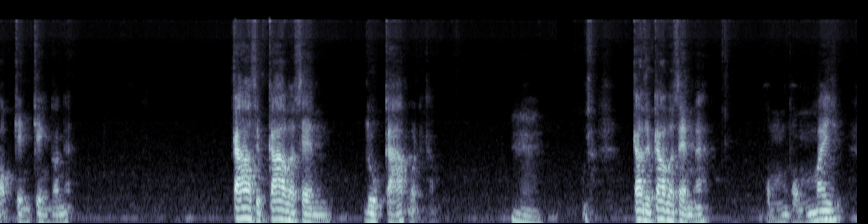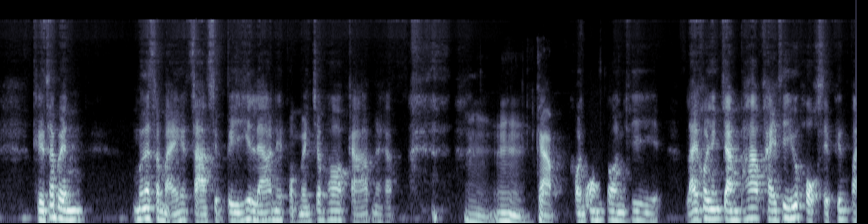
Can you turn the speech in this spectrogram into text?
บอกเก่งๆตอนนี้ เก้าสิบเก้าเปอร์เซ็นดูกราฟหมดครับเก้าสิบเก้าเปอร์เซ็นต์นะ ผมผมไม่ คือถ้าเป็นเมื่อสมัยสามสิบปีที่แล้วเนี่ยผมเป็นเจ้าพ่อกราฟนะครับ อืมอืมครับคนต้นๆที่ หลายคนยังจำภาพใครที่อายุหกสิบขึ้นไป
